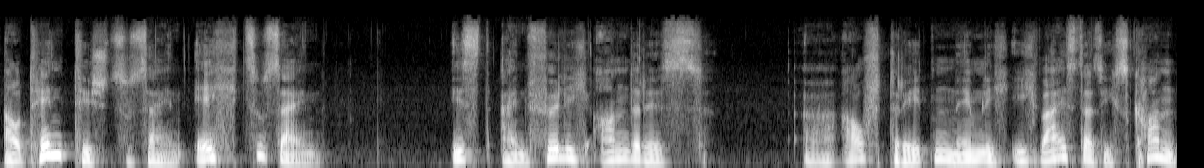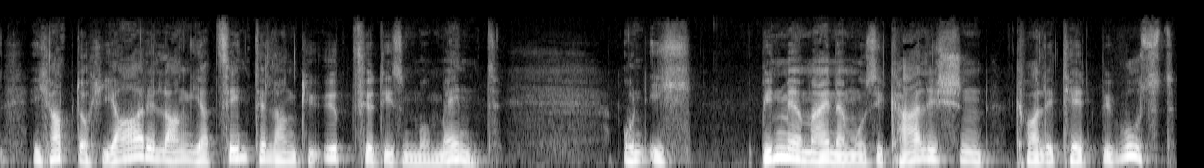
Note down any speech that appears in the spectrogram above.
authentisch zu sein, echt zu sein, ist ein völlig anderes äh, Auftreten, nämlich ich weiß, dass ich es kann. Ich habe doch jahrelang, jahrzehntelang geübt für diesen Moment. Und ich bin mir meiner musikalischen Qualität bewusst,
